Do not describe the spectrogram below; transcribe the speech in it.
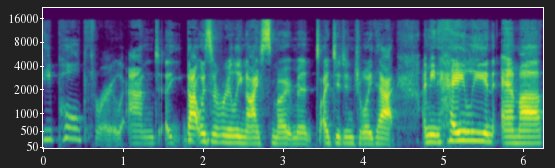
he pulled through and uh, that was a really nice moment. I did enjoy that. I mean haley and emma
